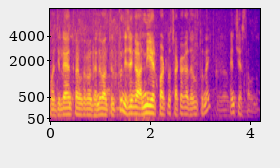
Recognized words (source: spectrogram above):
మా జిల్లా యంత్రాంగం ధన్యవాదాలు తెలుపుతూ నిజంగా అన్ని ఏర్పాట్లు చక్కగా జరుగుతున్నాయి అని చేస్తా ఉన్నాం.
